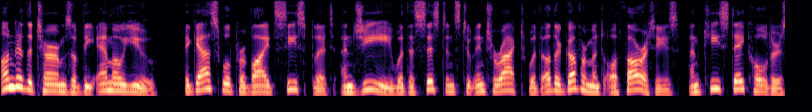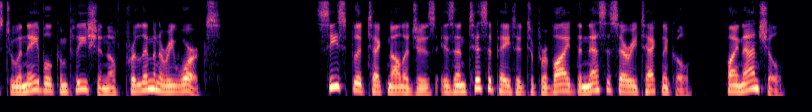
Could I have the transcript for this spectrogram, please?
Under the terms of the MOU, EGAS will provide C-Split and GE with assistance to interact with other government authorities and key stakeholders to enable completion of preliminary works. C-Split Technologies is anticipated to provide the necessary technical, financial,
